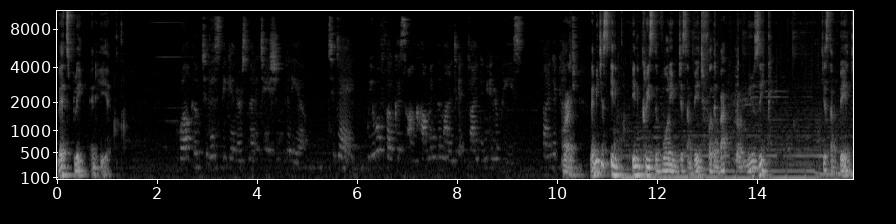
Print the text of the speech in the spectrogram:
Let's play and hear. Welcome to this beginner's meditation video. Today, we will focus on calming the mind and finding inner peace. Find a All right, let me just in, increase the volume just a bit for the background music. Just a bit.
